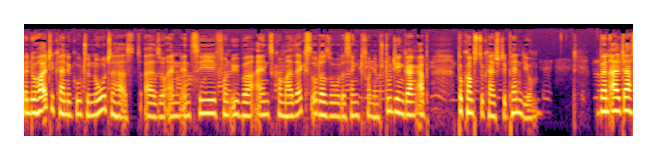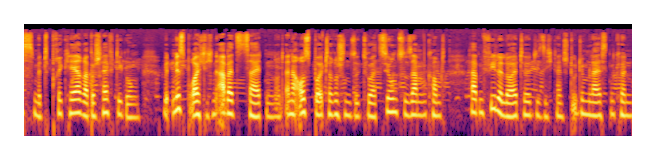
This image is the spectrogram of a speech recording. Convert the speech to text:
Wenn du heute keine gute Note hast, also einen NC von über 1,6 oder so, das hängt von dem Studiengang ab, bekommst du kein Stipendium. Wenn all das mit prekärer Beschäftigung, mit missbräuchlichen Arbeitszeiten und einer ausbeuterischen Situation zusammenkommt, haben viele Leute, die sich kein Studium leisten können,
